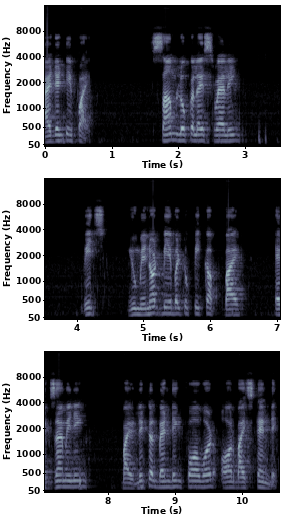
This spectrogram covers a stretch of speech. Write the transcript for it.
identify some localized swelling which you may not be able to pick up by examining by little bending forward or by standing.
